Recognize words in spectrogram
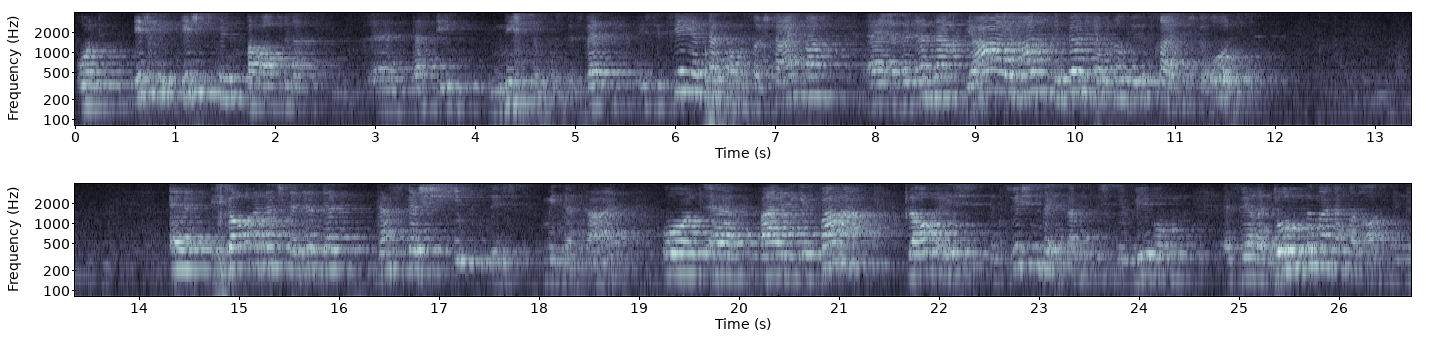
Und ich, ich bin behaupte, dass äh, das eben nicht bewusst ist. Wenn, ich zitiere jetzt Herrn Professor Steinbach, äh, wenn er sagt, ja, Iran ist gefährlich, aber nur für Israel, nicht für uns. Äh, ich glaube an der Stelle, das verschiebt sich mit der Zeit und äh, weil die Gefahr, glaube ich, inzwischen der islamistischen Bewegungen, es wäre dumm, wenn man davon ausginge,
